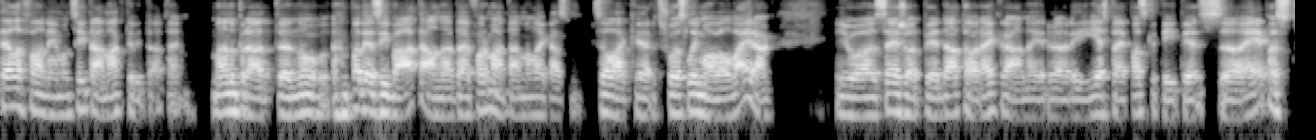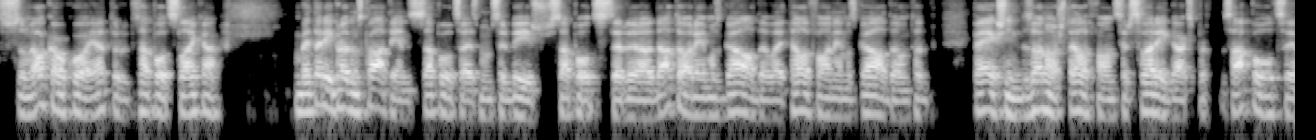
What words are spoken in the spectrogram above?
telefoniem un citām aktivitātēm. Manuprāt, uh, nu, patiesībā attēlinātāja formātā, man liekas, cilvēki ar šo slimo vēl vairāk. Jo sēžot pie datora ekrāna, ir arī iespēja paskatīties e-pastus un vēl kaut ko, ja tur sapulces laikā. Bet arī, protams, klātienes sapulcēs mums ir bijušas sapulces ar datoriem uz galda vai telefoniem uz galda. Tad pēkšņi zvanot telefons ir svarīgāks par sapulci.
